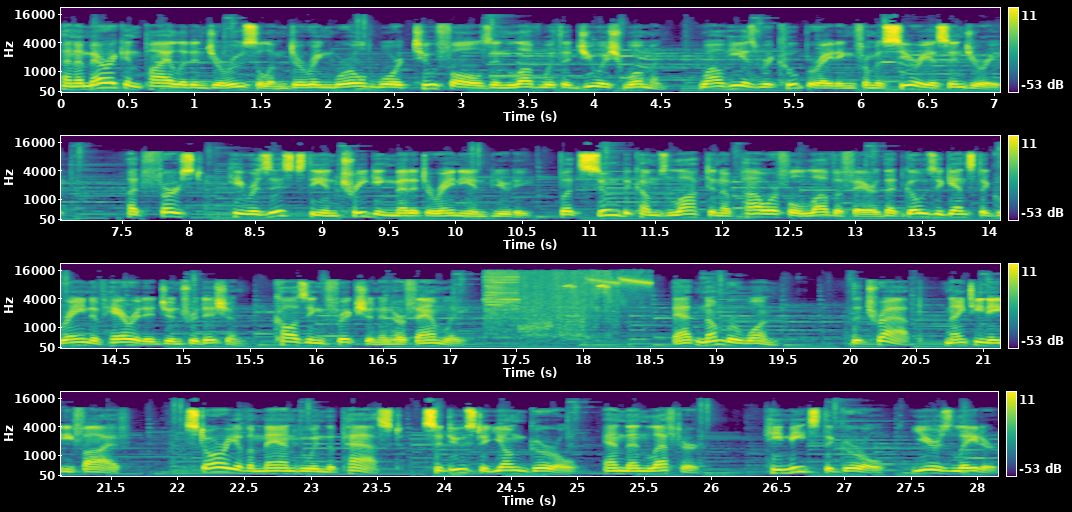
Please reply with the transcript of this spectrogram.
An American pilot in Jerusalem during World War II falls in love with a Jewish woman while he is recuperating from a serious injury. At first, he resists the intriguing Mediterranean beauty, but soon becomes locked in a powerful love affair that goes against the grain of heritage and tradition, causing friction in her family. At number 1. The Trap, 1985. Story of a man who in the past seduced a young girl and then left her. He meets the girl years later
